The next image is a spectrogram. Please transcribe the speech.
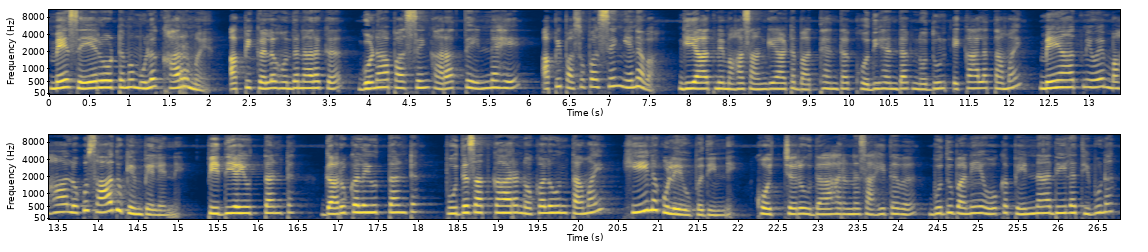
මේ සේරෝටම මුල කර්මය. අපි කළ හොඳ නරක ගුණා පස්සෙන් කරත්තේ එන්නැහේ අපි පසුපස්සෙන් එනවා. ගියාත්මේ මහා සංඝයාට බත් හැන්දක් හොදි හැන්දක් නොදුන් එකාලා තමයි මේ ආත්මේ ඔය මහා ලොකු සාදුකෙන් පෙලෙන්නේ. පිදිය යුත්තන්ට, ගරු කළ යුත්තන්ට පුද සත්කාර නොකලුන් තමයි හීන කුලේ උපදින්නේ. කොච්චර උදාහරණ සහිතව බුදුබණේ ඕක පෙන්නා දීලා තිබුණත්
